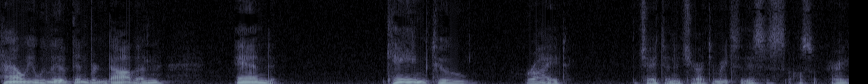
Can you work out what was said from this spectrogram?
how he lived in Vrindavan and came to write the Chaitanya Charitamrita. So this is also very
